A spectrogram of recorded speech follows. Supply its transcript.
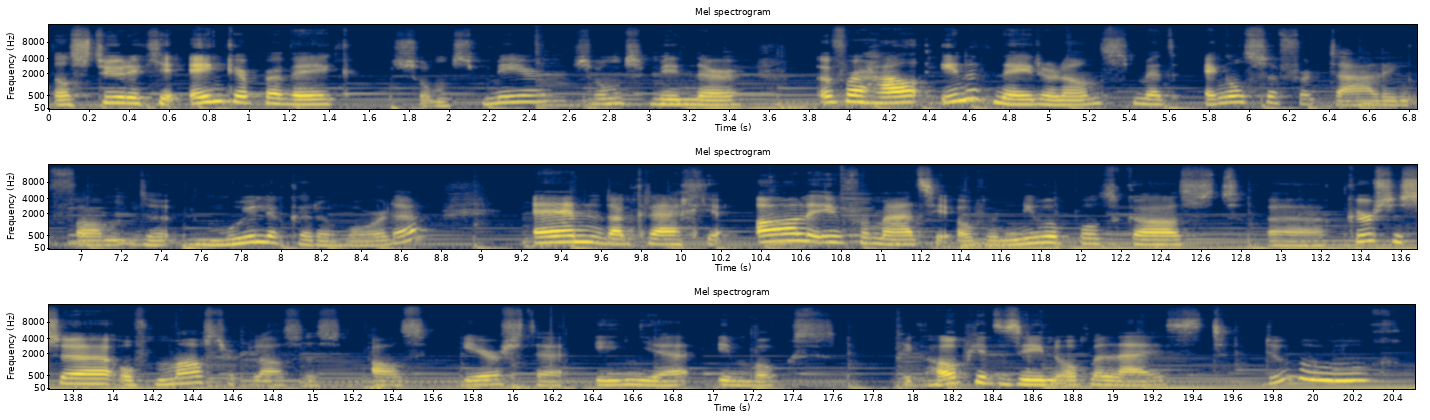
Dan stuur ik je één keer per week, soms meer, soms minder, een verhaal in het Nederlands met Engelse vertaling van de moeilijkere woorden. En dan krijg je alle informatie over nieuwe podcasts, uh, cursussen of masterclasses als eerste in je inbox. Ik hoop je te zien op mijn lijst. Doeg!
